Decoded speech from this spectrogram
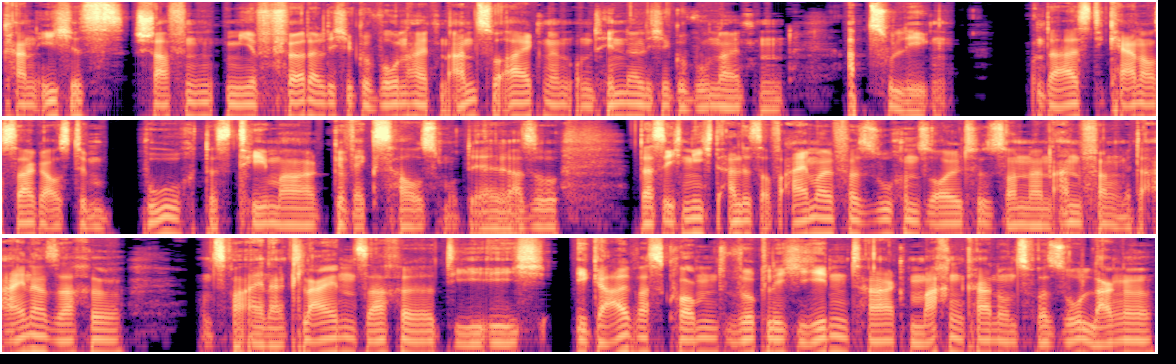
kann ich es schaffen, mir förderliche Gewohnheiten anzueignen und hinderliche Gewohnheiten abzulegen? Und da ist die Kernaussage aus dem Buch das Thema Gewächshausmodell. Also, dass ich nicht alles auf einmal versuchen sollte, sondern anfangen mit einer Sache, und zwar einer kleinen Sache, die ich egal was kommt, wirklich jeden Tag machen kann und zwar so lange,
